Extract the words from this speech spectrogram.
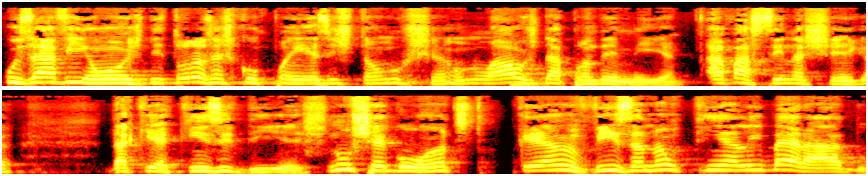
os aviões de todas as companhias estão no chão, no auge da pandemia. A vacina chega daqui a 15 dias. Não chegou antes porque a Anvisa não tinha liberado.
